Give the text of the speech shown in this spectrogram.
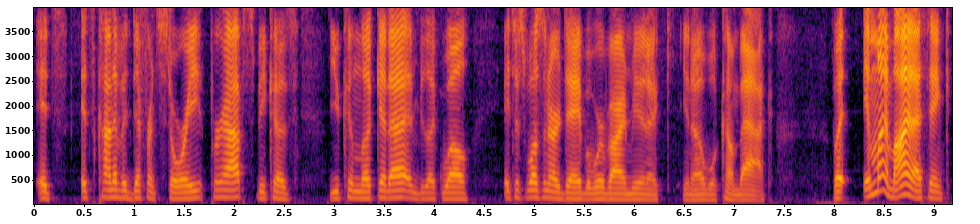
it's it's kind of a different story perhaps because you can look at it and be like, well, it just wasn't our day, but we're Bayern Munich, you know, we'll come back. But in my mind, I think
